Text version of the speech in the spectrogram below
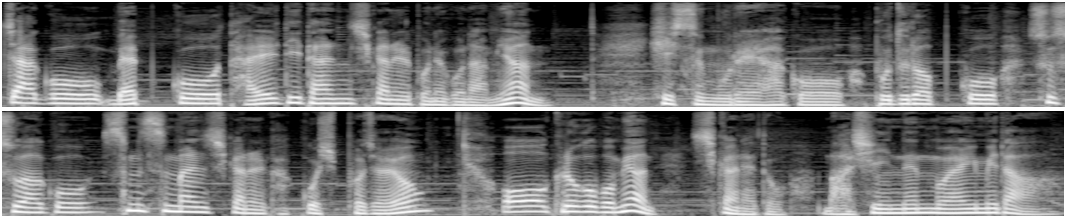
짜고 맵고 달디단 시간을 보내고 나면 희스무레하고 부드럽고 수수하고 슴슴한 시간을 갖고 싶어져요. 어, 그러고 보면 시간에도 맛이 있는 모양입니다.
